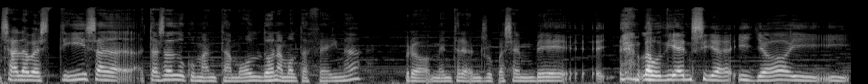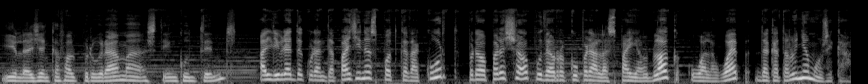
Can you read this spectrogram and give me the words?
s'ha de vestir, t'has de documentar molt, dona molta feina, però mentre ens ho passem bé l'audiència i jo i, i, i la gent que fa el programa estic contents. El llibret de 40 pàgines pot quedar curt, però per això podeu recuperar l'espai al blog o a la web de Catalunya Música.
